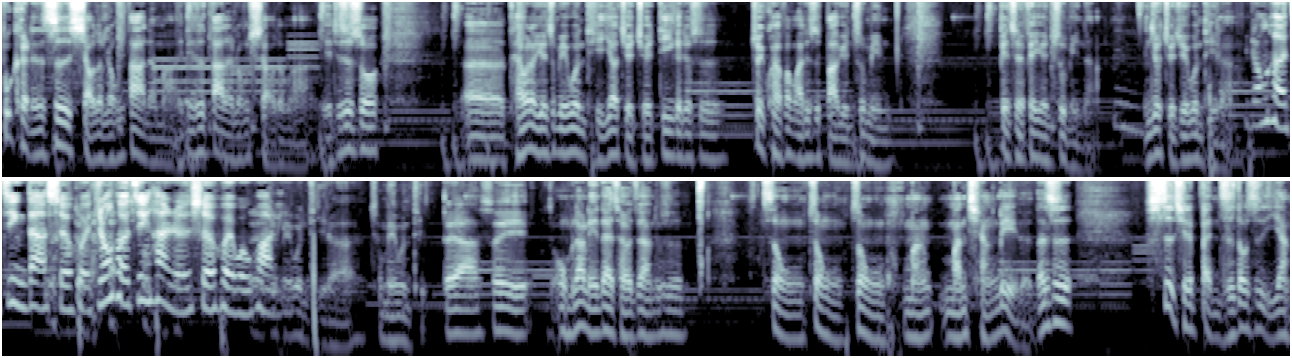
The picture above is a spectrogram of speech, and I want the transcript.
不可能是小的融大的嘛，一定是大的融小的嘛，也就是说。呃，台湾的原住民问题要解决，第一个就是最快的方法就是把原住民变成非原住民了，嗯，你就解决问题了。融合进大社会，融合进汉人社会文化里，没问题了，就没问题。对啊，所以我们那年代才有这样，就是 这种这种这种蛮蛮强烈的。但是事情的本质都是一样，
